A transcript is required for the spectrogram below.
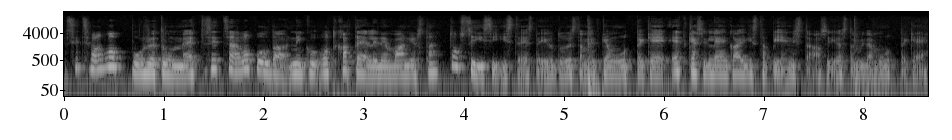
sitten se vaan loppuu se tunne, että sit sä lopulta niin oot kateellinen vaan jostain tosi siisteistä jutuista, mitkä muut tekee, etkä silleen kaikista pienistä asioista, mitä muut tekee.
